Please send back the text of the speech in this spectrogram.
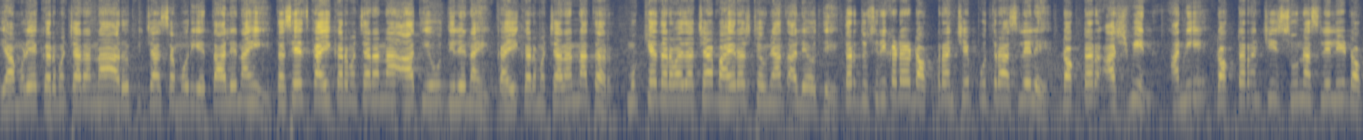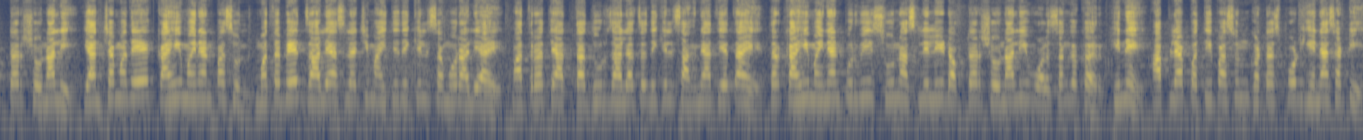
यामुळे कर्मचाऱ्यांना आरोपीच्या समोर येता आले नाही. तसेच काही कर्मचाऱ्यांना आत येऊ दिले नाही. काही कर्मचाऱ्यांना तर मुख्य दरवाजाच्या बाहेरच ठेवण्यात आले होते. तर दुसरीकडे डॉक्टरांचे पुत्र असलेले डॉक्टर अश्विन आणि डॉक्टरांची सून असलेली डॉक्टर सोनाली यांच्यामध्ये काही महिन्यांपासून मतभेद झाले असल्याची माहिती देखील समोर आली आहे. मात्र ते आता दूर झाल्याचं देखील सांगण्यात येत आहे. तर काही महिन्यांपूर्वी सून असलेली डॉक्टर सोनाली वळसंगकर हिने आपल्या पतीपासून घटस्फोट घेण्यासाठी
